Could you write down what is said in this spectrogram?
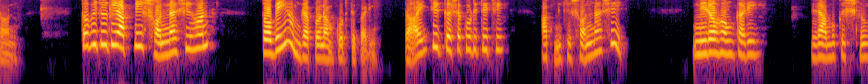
নন। তবে যদি আপনি সন্ন্যাসী হন, তবেই আমরা প্রণাম করতে পারি। তাই জিজ্ঞাসা করিতেছি। আপনি কি সন্ন্যাসী? নিরহংকারী রামকৃষ্ণ,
